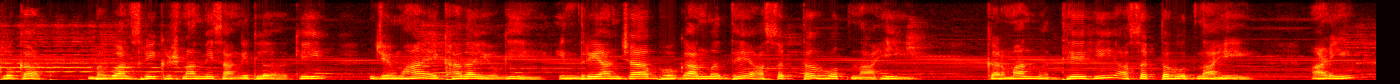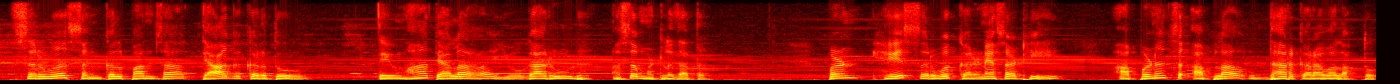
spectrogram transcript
श्लोकात भगवान श्रीकृष्णांनी सांगितलं की जेव्हा एखादा योगी इंद्रियांच्या भोगांमध्ये आसक्त होत नाही कर्मांमध्येही आसक्त होत नाही आणि सर्व संकल्पांचा त्याग करतो तेव्हा त्याला योगारूढ असं म्हटलं जातं. पण हे सर्व करण्यासाठी आपणच आपला उद्धार करावा लागतो.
